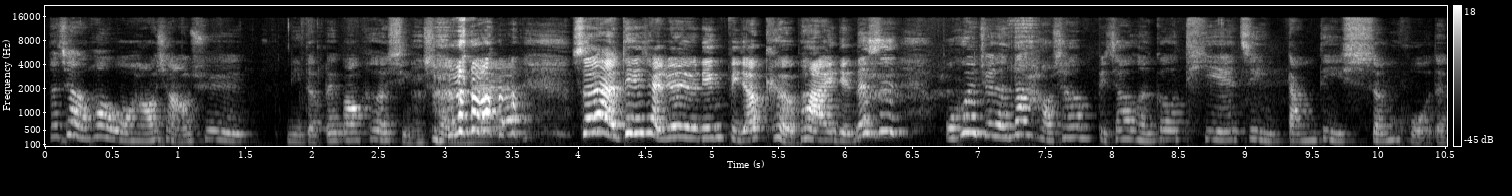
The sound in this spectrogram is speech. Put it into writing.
那这样的话，我好想要去。你的背包客行程，虽然听起来觉得有点比较可怕一点，但是我会觉得那好像比较能够贴近当地生活的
